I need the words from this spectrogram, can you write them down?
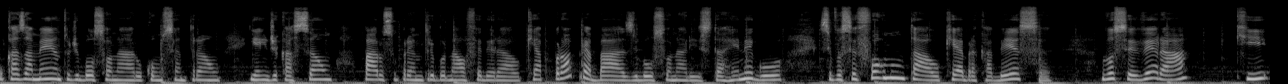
o casamento de Bolsonaro com o Centrão e a indicação para o Supremo Tribunal Federal que a própria base bolsonarista renegou. Se você for montar o quebra-cabeça, você verá que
